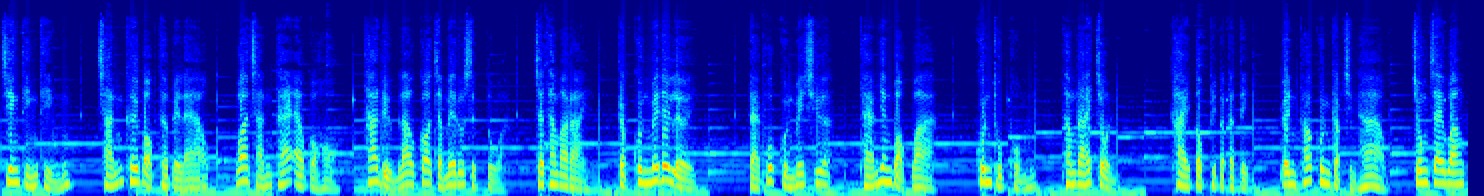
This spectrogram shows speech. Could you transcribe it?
เจียงถิงถิง ฉันเคยบอกเธอไปแล้ว ว่าฉันแพ้แอลกอฮอล์ ถ้าดื่มเหล้าก็จะไม่รู้สึกตัว จะทำอะไร กับคุณไม่ได้เลย แต่พวกคุณไม่เชื่อ แถมยังบอกว่า คุณถูกผมทำร้ายจน ไข่ตกผิดปกติ เป็นเพราะคุณกับฉินห้าว จงใจวางแผ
